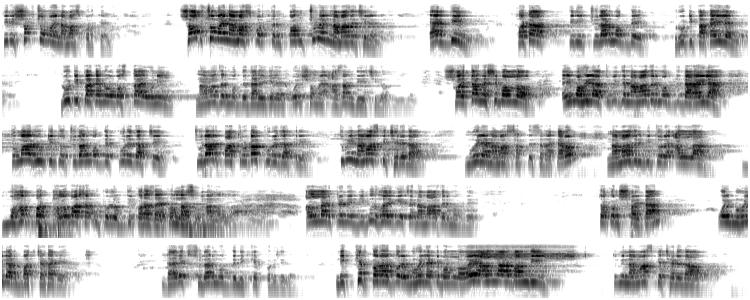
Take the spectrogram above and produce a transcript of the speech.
তিনি সবসময় নামাজ পড়তেন। সব সময় নামাজ পড়তেন, পঞ্চমের নামাজে ছিলেন। একদিন হঠাৎ তিনি চুলার মধ্যে রুটি পাকাইলেন। রুটি পাকানো অবস্থায় উনি নামাজের মধ্যে দাঁড়িয়ে গেলেন, ওই সময় আজান দিয়েছিল। শয়তান এসে বলল, এই মহিলা, তুমি যে নামাজের মধ্যে দাঁড়াইলা, তোমার রুটি তো চুলার মধ্যে পুড়ে যাচ্ছে। চুলার পাত্রটাও পুড়ে যাচ্ছে। তুমি নামাজকে ছেড়ে দাও। মহিলা নামাজ ছাড়তেছে না, কারণ নামাজের ভিতরে আল্লাহর মোহাব্বত, ভালোবাসা উপলব্ধি করা যায়। কন্যা সুহান আল্লাহ আল্লাহর প্রেমে বিভুর হয়ে গিয়েছে নামাজের মধ্যে। তখন শয়তান ওই মহিলার বাচ্চাটাকে ডাইরেক্ট চুলার মধ্যে নিক্ষেপ করে দিল। নিক্ষেপ করার পরে মহিলাকে বলল এই আল্লাহর বান্দি, তুমি নামাজকে ছেড়ে দাও।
